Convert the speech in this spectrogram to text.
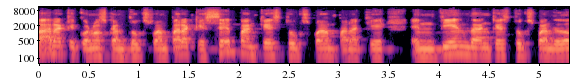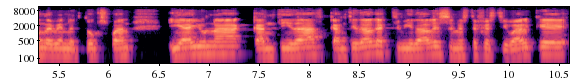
para que conozcan Tuxpan, para que sepan qué es Tuxpan, para que entiendan qué es Tuxpan, de dónde viene Tuxpan. Y hay una cantidad, cantidad de actividades en este festival que,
